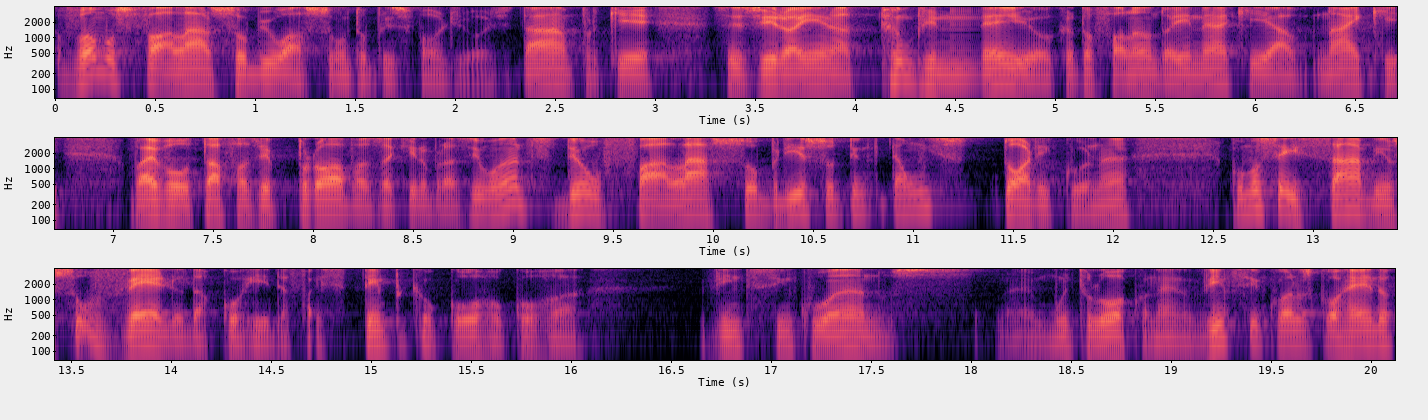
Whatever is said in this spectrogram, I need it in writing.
vamos falar sobre o assunto principal de hoje, tá? Porque vocês viram aí na thumbnail que eu estou falando aí, né? Que a Nike vai voltar a fazer provas aqui no Brasil. Antes de eu falar sobre isso, eu tenho que dar um histórico, né? Como vocês sabem, eu sou velho da corrida. Faz tempo que eu corro, eu corro há 25 anos. Né? Muito louco, né? 25 anos correndo.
